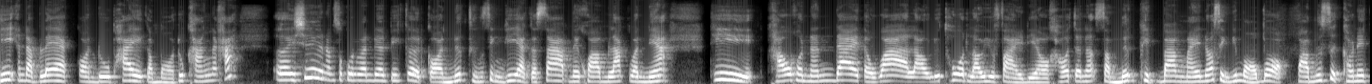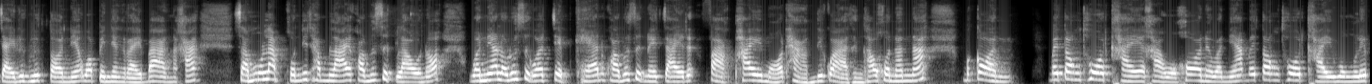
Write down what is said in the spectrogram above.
ธิอันดับแรกก่อนดูไพ่กับหมอทุกครั้งนะคะ เอ่ยชื่อนามสกุลวันเดือนปีเกิดก่อนนึกถึงสิ่งที่อยากจะทราบในความรักวันเนี้ย ที่เขาคนนั้นได้แต่ว่าเราหรือโทษเราอยู่ฝ่ายเดียว เขาจะสำนึกผิดบ้างไหมเนาะสิ่งที่หมอบอกความรู้สึกเขาในใจลึกๆตอนเนี้ยว่าเป็นอย่างไรบ้างนะคะสำหรับคนที่ทำร้ายความรู้สึกเราเนาะวันนี้เรารู้สึกว่าเจ็บแค้นความรู้สึกในใจฝากไพ่หมอถามดีกว่าถึงเขาคนนั้นนะ เมื่อก่อน ไม่ต้องโทษใครค่ะ หัวข้อในวันนี้ไม่ต้องโทษใครวงเล็บ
